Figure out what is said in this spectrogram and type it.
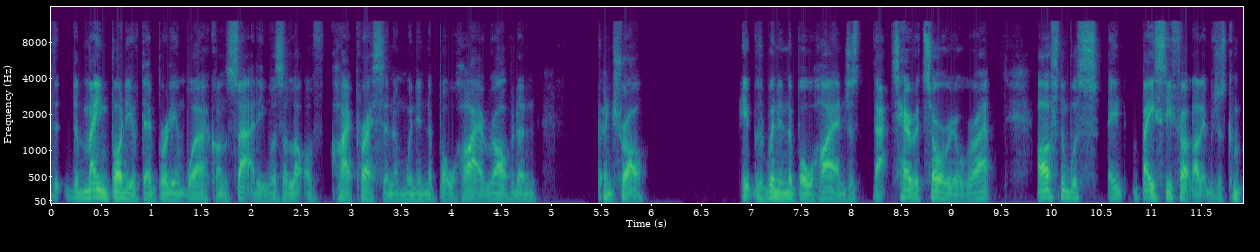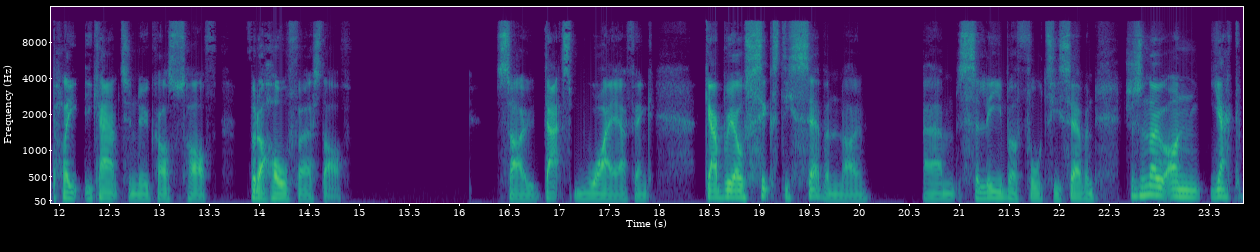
the, the main body of their brilliant work on Saturday was a lot of high pressing and winning the ball high rather than control. It was winning the ball high and just that territorial, right? Arsenal was it basically felt like it was just completely camped in Newcastle's half for the whole first half. So that's why I think Gabriel 67 though. Um, Saliba 47. Just a note on Jakub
